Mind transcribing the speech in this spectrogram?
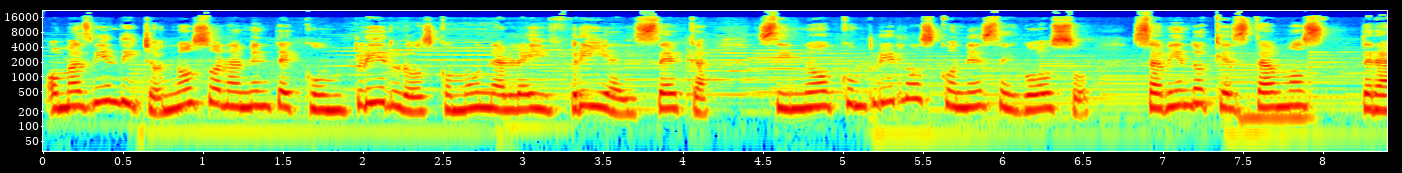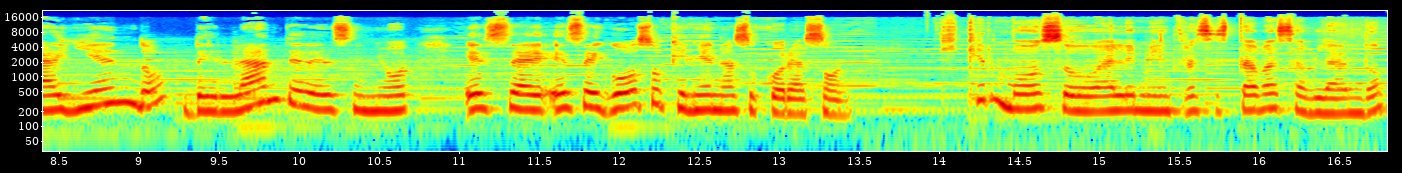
o más bien dicho, no solamente cumplirlos como una ley fría y seca, sino cumplirlos con ese gozo, sabiendo que estamos trayendo delante del Señor ese, ese gozo que llena su corazón. qué hermoso, Ale, mientras estabas hablando,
